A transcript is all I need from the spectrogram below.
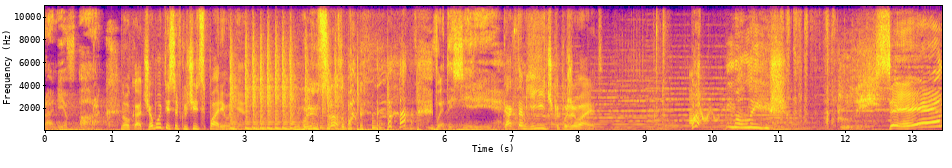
Ранее в Арк. Ну-ка, а что будет, если включить спаривание? Блин, сразу... В этой серии Как там яичко поживает? А, малыш! Всем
